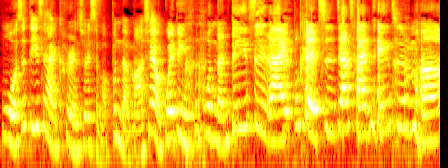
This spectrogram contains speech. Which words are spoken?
我是第一次来客人，所以什么不能吗？现在有规定不能第一次来不可以吃这家餐厅是吗？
